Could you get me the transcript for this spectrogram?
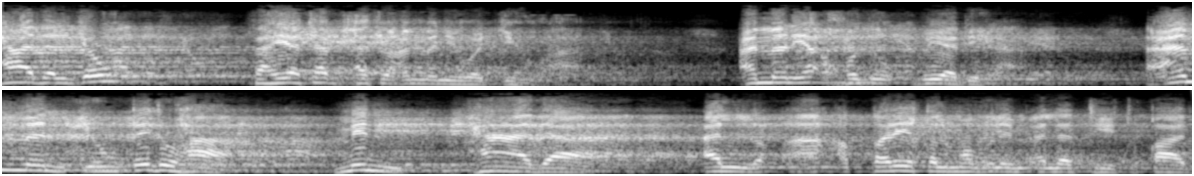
هذا الجو فهي تبحث عن من يوجهها عمن يأخذ بيدها عمن ينقذها من هذا الطريق المظلم التي تقاد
